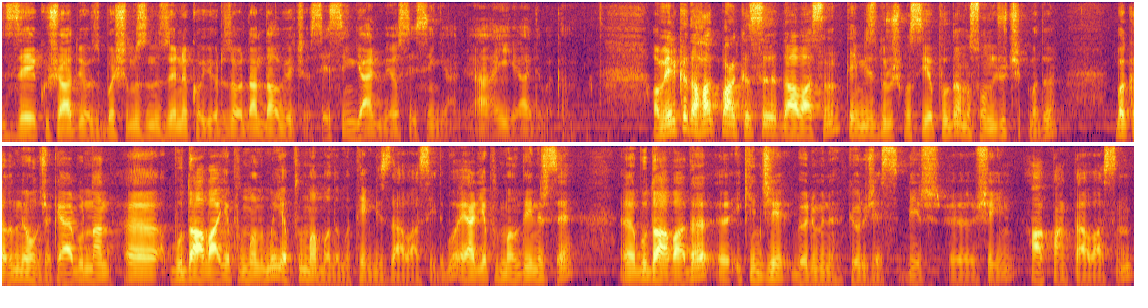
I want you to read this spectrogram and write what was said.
Z kuşağı diyoruz. Başımızın üzerine koyuyoruz. Oradan dalga geçiyoruz. Sesin gelmiyor, sesin gelmiyor. Ha iyi hadi bakalım. Amerika'da Halk Bankası davasının temiz duruşması yapıldı ama sonucu çıkmadı. Bakalım ne olacak? Eğer bundan e, bu dava yapılmalı mı, yapılmamalı mı? Temiz davasıydı bu. Eğer yapılmalı denirse bu davada e, ikinci bölümünü göreceğiz. Bir e, şeyin Halkbank davasının.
